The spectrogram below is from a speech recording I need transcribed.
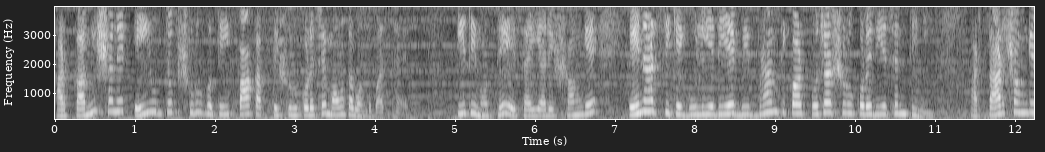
আর কমিশনের এই উদ্যোগ শুরু হতেই পা কাঁপতে শুরু করেছে মমতা বন্দ্যোপাধ্যায় ইতিমধ্যে এসআইআর এর সঙ্গে এনআরসিকে গুলিয়ে দিয়ে বিভ্রান্তিকর প্রচার শুরু করে দিয়েছেন তিনি। আর তার সঙ্গে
